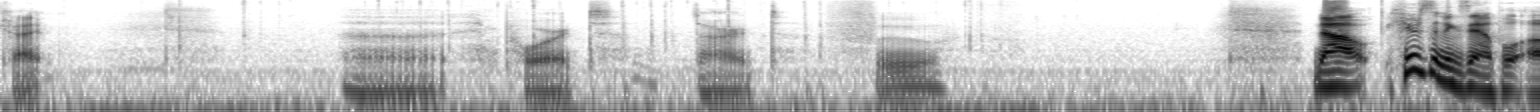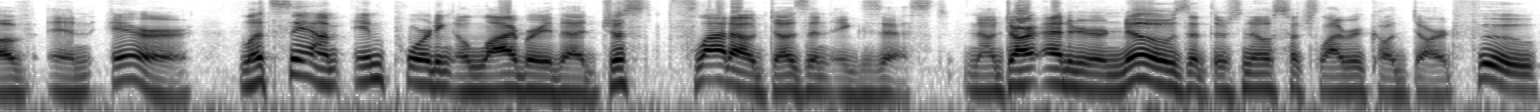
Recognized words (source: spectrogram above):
OK. Uh, import dart foo. Now, here's an example of an error. Let's say I'm importing a library that just flat out doesn't exist. Now, Dart Editor knows that there's no such library called Dart foo.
